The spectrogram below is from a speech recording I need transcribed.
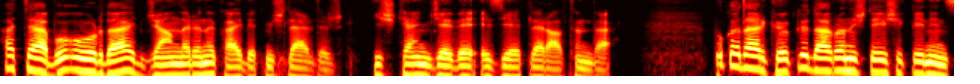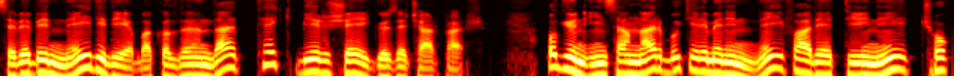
hatta bu uğurda canlarını kaybetmişlerdir, işkence ve eziyetler altında. Bu kadar köklü davranış değişikliğinin sebebi neydi diye bakıldığında tek bir şey göze çarpar. O gün insanlar bu kelimenin ne ifade ettiğini çok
